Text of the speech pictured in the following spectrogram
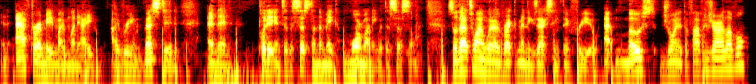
And after I made my money, I, I reinvested and then put it into the system to make more money with the system. So that's why I'm going to recommend the exact same thing for you. At most, join at the $500 level,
